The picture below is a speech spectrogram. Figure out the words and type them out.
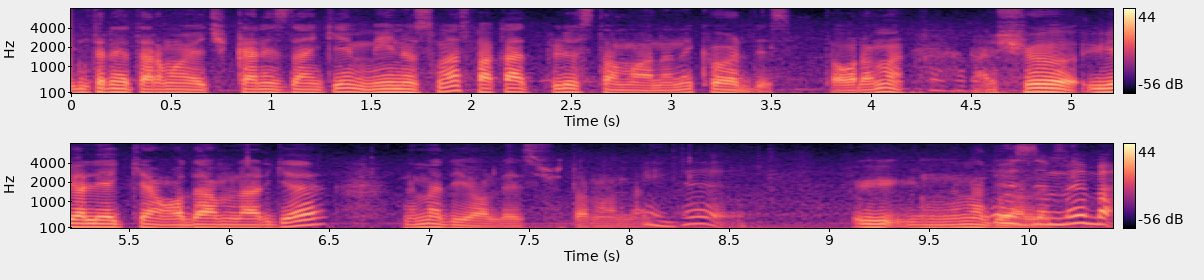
internet tarmog'iga chiqqaningizdan keyin minus emas faqat plyus tomonini ko'rdingiz. To'g'rimi? Shu uyalayotgan odamlarga nima deya olasiz shu tomondan? Endi nima deya olasiz o'zimni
